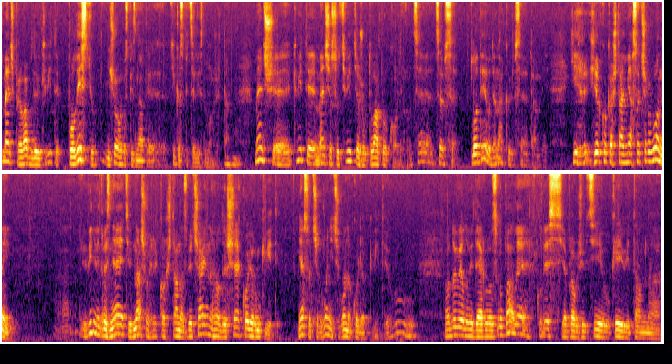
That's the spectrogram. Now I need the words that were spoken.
менш привабливі квіти. По листю нічого розпізнати, тільки спеціаліст може. Так. Менше квіти, менше суцвіття жовтуватого кольору. Це, це все. Плоди одинакові, все там. Гіркокаштан м'ясо червоний. Він відрізняється від нашого гіркоштану звичайного лише кольором квітів. М'ясо червоні, червоно кольор квітів. У Родовилові дерево зрубали. Колись я брав живці у Києві, там на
